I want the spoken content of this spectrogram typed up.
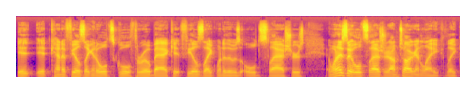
it, it kind of feels like an old school throwback. It feels like one of those old slashers. And when I say old slasher, I'm talking like like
